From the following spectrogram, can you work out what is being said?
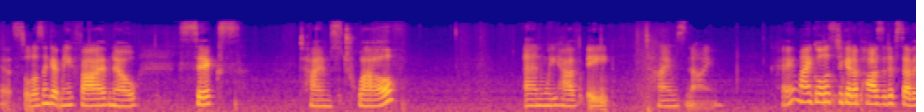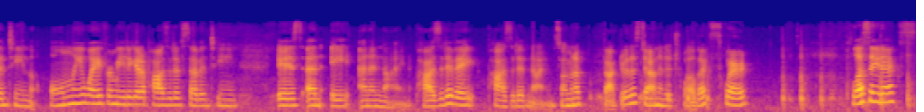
that still doesn't get me 5. No. 6 times 12. And we have 8 times 9. Okay, my goal is to get a positive 17. The only way for me to get a positive 17 is an 8 and a 9. Positive 8, positive 9. So I'm going to factor this down into 12x squared plus 8x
